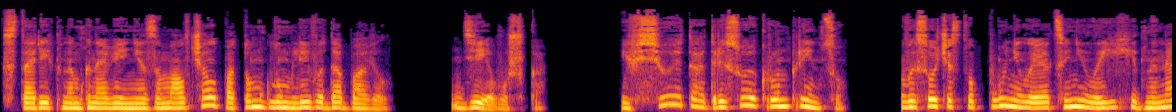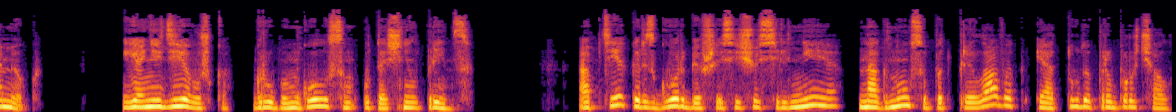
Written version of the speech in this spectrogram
Старик на мгновение замолчал, потом глумливо добавил. «Девушка». И все это адресуя кронпринцу. Высочество поняло и оценило ехидный намек. «Я не девушка», — грубым голосом уточнил принц. Аптекарь, сгорбившись еще сильнее, нагнулся под прилавок и оттуда пробурчал.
